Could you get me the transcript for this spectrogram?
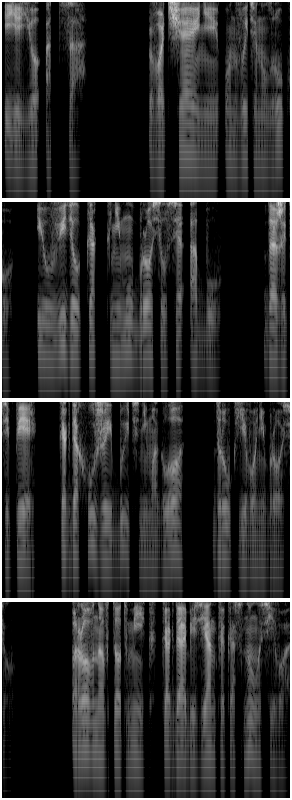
и ее отца. В отчаянии он вытянул руку и увидел, как к нему бросился Абу. Даже теперь, когда хуже и быть не могло, друг его не бросил. Ровно в тот миг, когда обезьянка коснулась его,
